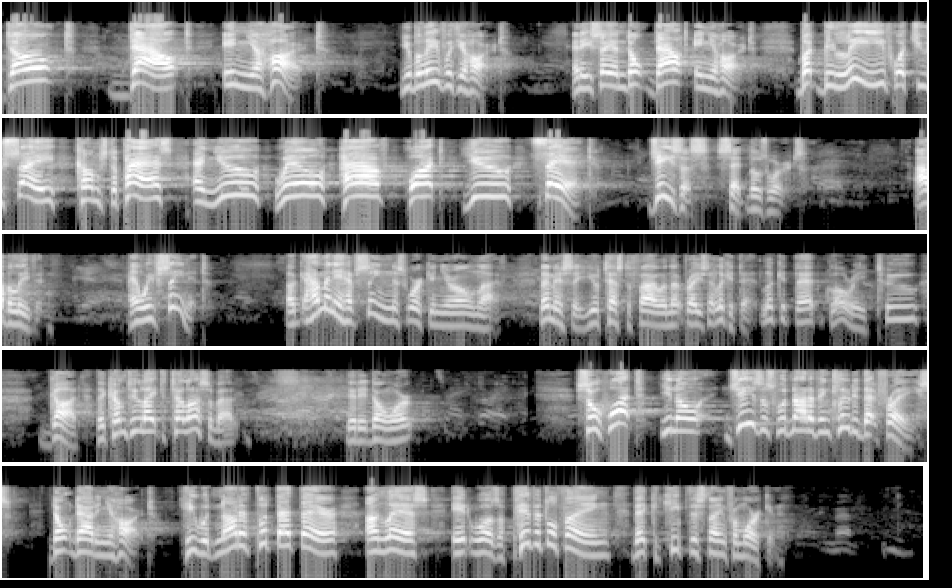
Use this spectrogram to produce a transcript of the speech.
Don't doubt in your heart. You believe with your heart. And he's saying don't doubt in your heart. But believe what you say comes to pass and you will have what you said. Jesus said those words. I believe it. And we've seen it. Uh, how many have seen this work in your own life? Let me see. You'll testify when that praise. Look at that. Look at that. Glory to God. They come too late to tell us about it that it don't work. So what, you know, Jesus would not have included that phrase, don't doubt in your heart. He would not have put that there unless it was a pivotal thing that could keep this thing from working.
